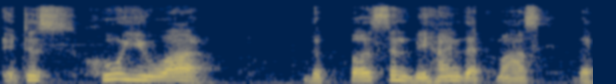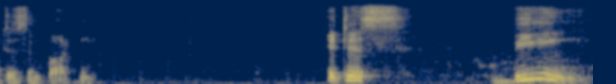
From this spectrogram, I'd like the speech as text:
It is who you are, the person behind that mask, that is important. It is being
